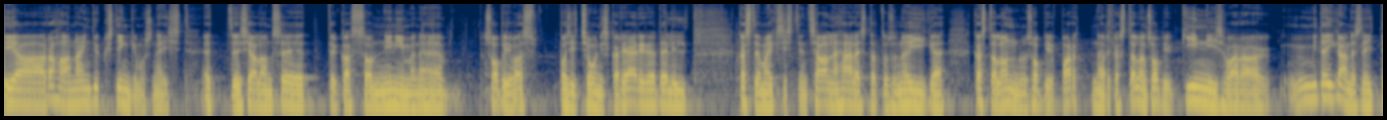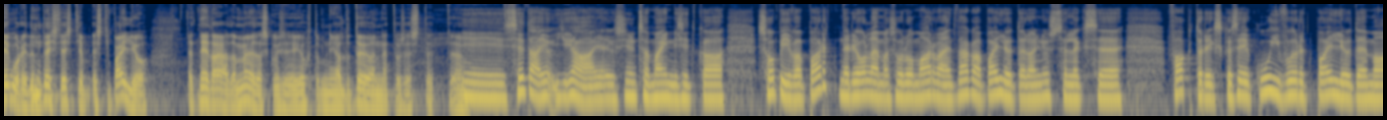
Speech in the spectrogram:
ja raha on ainult üks tingimus neist, et seal on see, et kas on inimene sobivas positsioonis karjääriredelilt, kas tema eksistentsiaalne häälestatus on õige, kas tal on sobiv partner, kas tal on sobiv kinnisvara, mida iganes, neid tegureid on tõesti hästi-hästi palju. et need ajad on möödas, kui see juhtub nii-öelda tööõnnetusest, et. seda ja, ja nüüd sa mainisid ka sobiva partneri olemasolu, ma arvan, et väga paljudel on just selleks eh, faktoriks ka see, kuivõrd palju tema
